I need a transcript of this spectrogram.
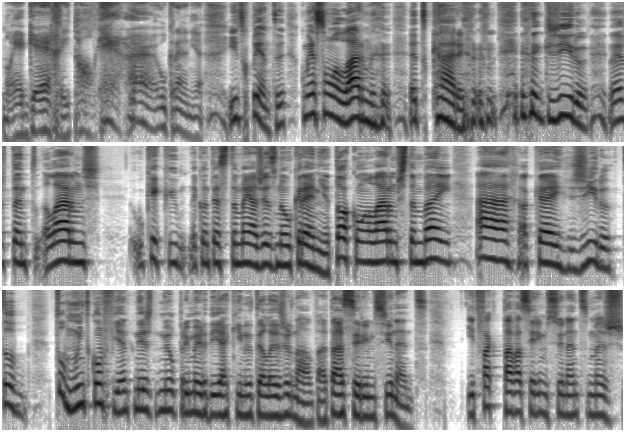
Não é guerra e tal, guerra, Ucrânia. E de repente começa um alarme a tocar. que giro, não é? Portanto, alarmes o que é que acontece também às vezes na Ucrânia? Tocam alarmes também. Ah, ok, giro. Estou muito confiante neste meu primeiro dia aqui no telejornal. Está a ser emocionante. E de facto estava a ser emocionante, mas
